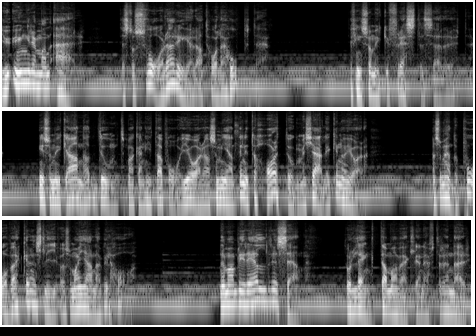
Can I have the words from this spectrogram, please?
Ju yngre man är, desto svårare är det att hålla ihop det. Det finns så mycket frestelser där ute. Det finns så mycket annat dumt man kan hitta på att göra som egentligen inte har ett dugg med kärleken att göra men som ändå påverkar ens liv och som man gärna vill ha. När man blir äldre sen, då längtar man verkligen efter den där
